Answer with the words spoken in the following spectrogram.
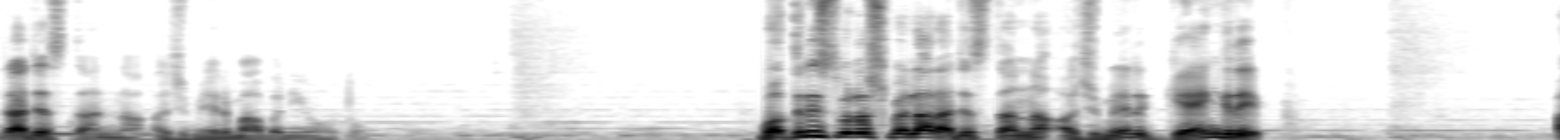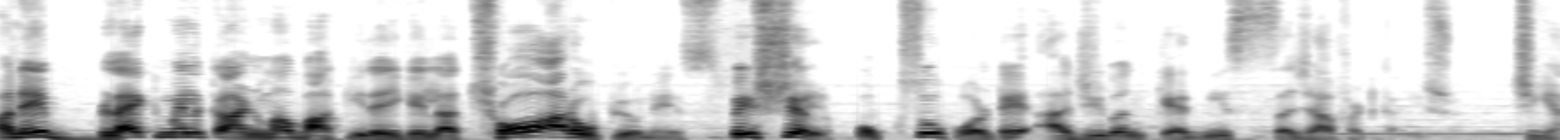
રાજસ્થાનના અજમેરમાં બન્યો હતો. બત્રીસ વર્ષ પહેલા રાજસ્થાનના અજમેર ગેંગરેપ અને બ્લેકમેલ કાંડમાં બાકી રહી ગયેલા છ આરોપીઓને સ્પેશિયલ પોક્સો કોર્ટે આજીવન કેદની સજા ફટકારી છે. જી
